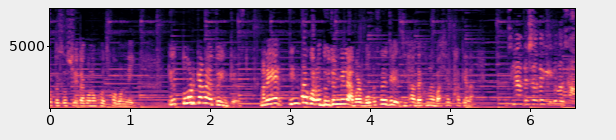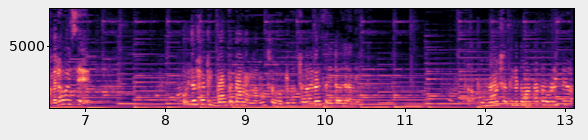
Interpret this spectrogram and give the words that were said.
করতেছো সেটা কোনো খোঁজ খবর নেই। কিন্তু তোর কেন এত ইন্টারেস্ট মানে চিন্তা করো দুজন মিলে আবার বলতেছে যে জিহাদ এখন আর বাসায় থাকে না। জিহাদের সাথে কি কোনো ঝামেলা হয়েছে? ওইটা সঠিক বলতে পারলাম না বুঝছ? কিন্তু চলে গেছে এটা জানি। তোমার সাথে কি তোমার কথা হয়েছিল?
